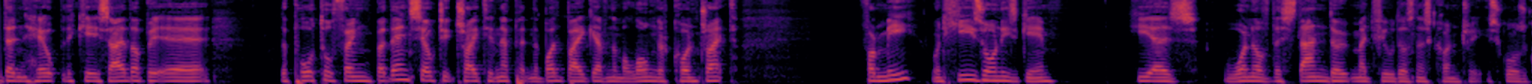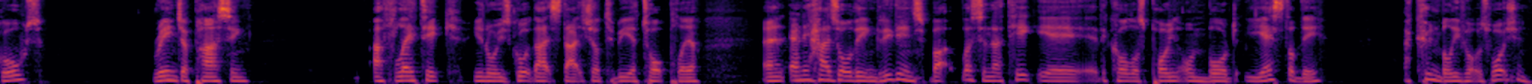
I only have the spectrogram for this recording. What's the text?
didn't help the case either. But uh, the Porto thing. But then Celtic tried to nip it in the bud by giving him a longer contract. For me, when he's on his game, he is one of the standout midfielders in this country. He scores goals, range of passing, athletic. You know, he's got that stature to be a top player. And, and he has all the ingredients. But listen, I take uh, the caller's point on board yesterday. I couldn't believe what I was watching.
